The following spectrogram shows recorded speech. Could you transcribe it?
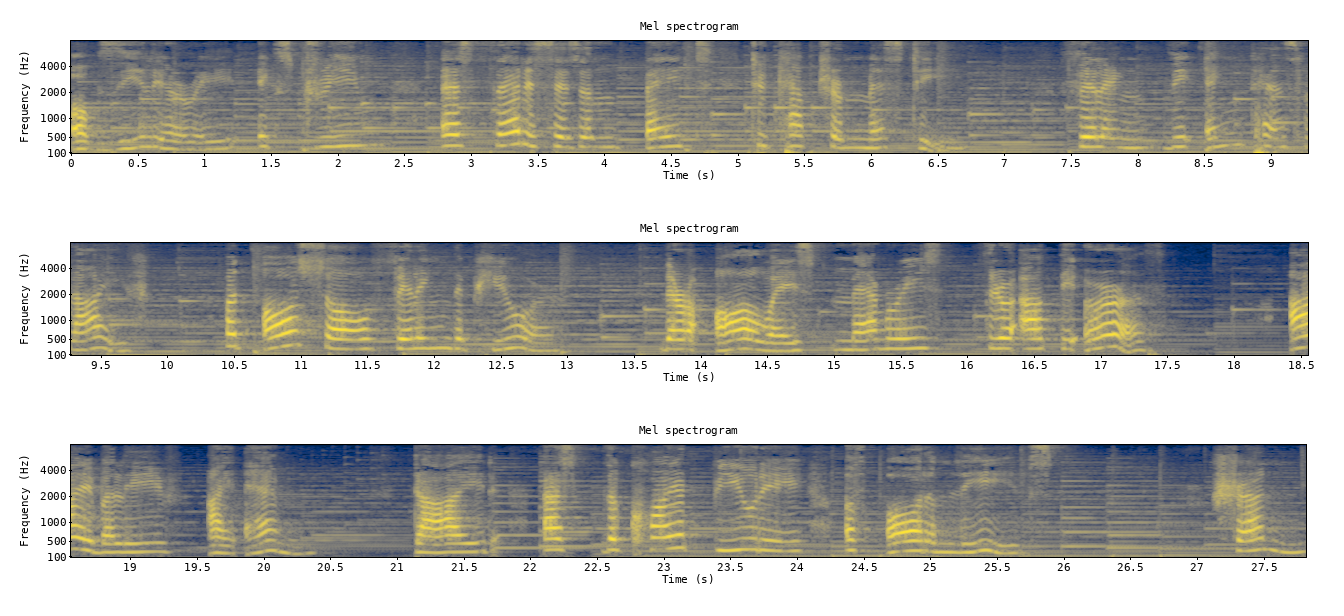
Auxiliary extreme aestheticism bait to capture misty, feeling the intense life, but also feeling the pure. There are always memories throughout the earth. I believe I am, died as the quiet beauty of autumn leaves. Shen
